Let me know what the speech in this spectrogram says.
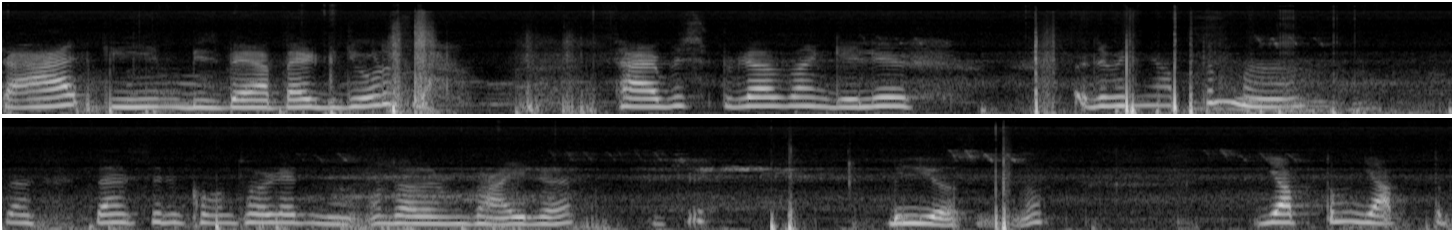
Geldim. Biz beraber gidiyoruz da. Servis birazdan gelir. Ödevini yaptın mı? Ben, ben seni kontrol etmiyorum. Odalarımız ayrı. Biliyorsunuz. Yaptım yaptım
